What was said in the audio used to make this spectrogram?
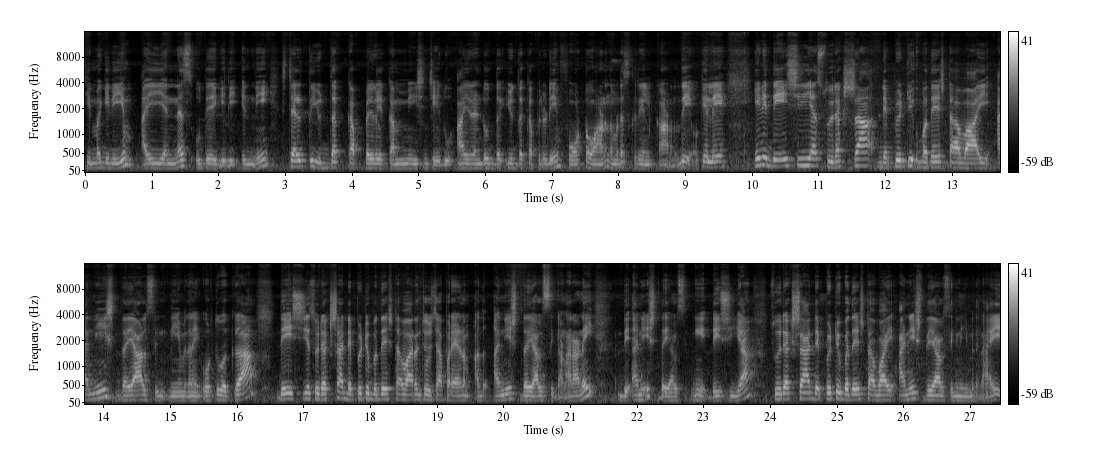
ഹിമഗിരിയും ഐ എൻ എസ് ഉദയഗിരി എന്നീ സ്റ്റെൽത്ത് യുദ്ധക്കപ്പലുകൾ കമ്മീഷൻ ചെയ്തു. ആ രണ്ട് യുദ്ധ യുദ്ധക്കപ്പലുടെയും ഫോട്ടോ ആണ് നമ്മുടെ സ്ക്രീനിൽ കാണുന്നത്. ഓക്കെ അല്ലേ? ഇനി ദേശീയ സുരക്ഷാ ഡെപ്യൂട്ടി ഉപദേഷ്ടാവായി അനീഷ് ദയാൽ സിംഗ് നിയമിതനായി. ഓർത്തുവെക്കുക ദേശീയ സുരക്ഷാ ഡെപ്യൂട്ടി ഉപദേഷ്ടാവാരം ചോദിച്ചാൽ പറയണം അത് അനീഷ് ദയാൽ സിംഗ് ആണ്. ആരാണ് അനീഷ് ദയാൽ സിംഗ്? ദേശീയ സുരക്ഷാ ഡെപ്യൂട്ടി ഉപദേഷ്ടാവായി അനീഷ് ദയാൽ സിംഗ് നിയമിതനായി.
